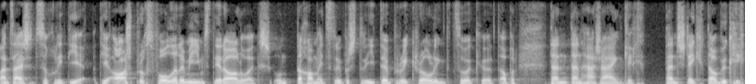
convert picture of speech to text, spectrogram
wenn du jetzt so ein bisschen die, die anspruchsvolleren Memes dir anschaust, und da kann man jetzt drüber streiten, ob Rickrolling dazugehört, aber dann, dann hast du eigentlich, dann steckt da wirklich,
